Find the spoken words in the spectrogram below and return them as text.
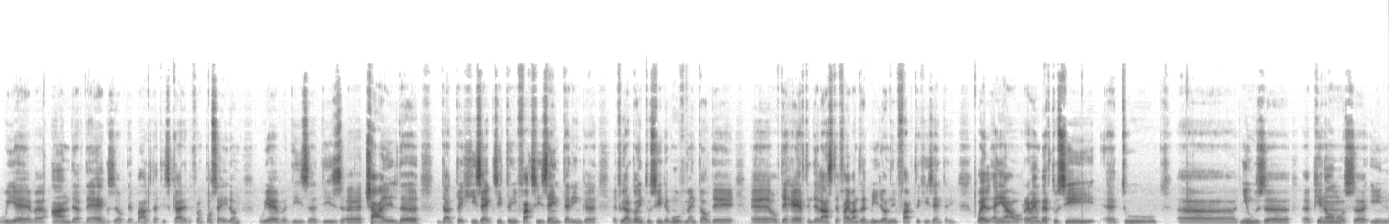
we have uh, under the eggs of the bugs that is carried from Poseidon, we have this, uh, this uh, child uh, that his exit, in fact, is entering. Uh, if we are going to see the movement of the uh, of the Earth in the last 500 million, in fact, he's entering. Well, anyhow, remember to see to news Pienomos in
